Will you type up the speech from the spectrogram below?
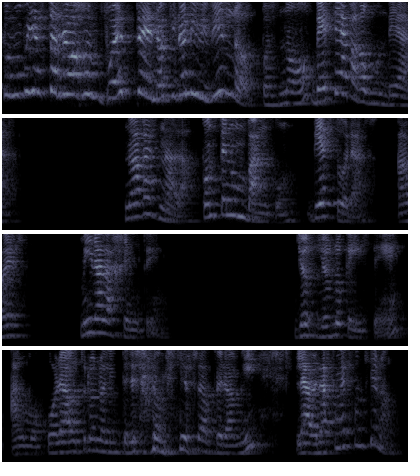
¿cómo voy a estar debajo de un puente? No quiero ni vivirlo. Pues no, vete a vagabundear. No hagas nada, ponte en un banco, 10 horas. A ver, mira a la gente, yo, es lo que hice, ¿eh? A lo mejor a otro no le interesa una mierda, pero a mí la verdad es que me funcionó.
